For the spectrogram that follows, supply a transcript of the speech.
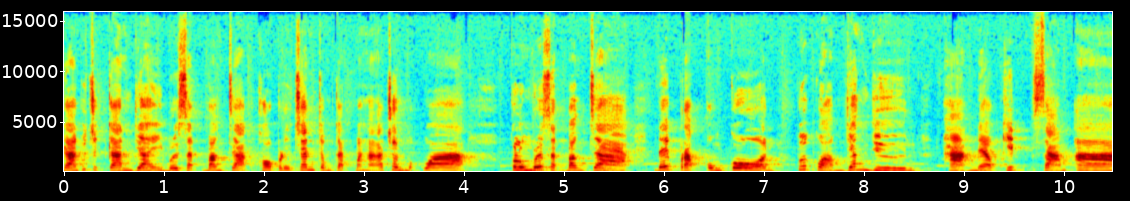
การผู้จัดการใหญ่บริษัทบางจากคอร์ปอเรชั่นจำกัดมหาชนบอกว่า กลุ่มบริษัทบางจากได้ปรับองค์กรเพื่อความยั่งยืน ผ่านแนวคิด 3R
